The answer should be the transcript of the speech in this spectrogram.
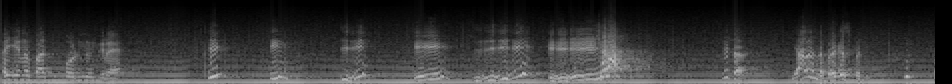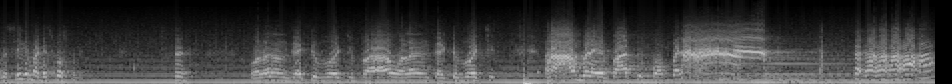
பையனை பார்த்து பொண்ணுங்கிற. கீதா யார் இந்த பிரகஸ்பதி? உன்னை சீக்கிரமா டிஸ்போஸ் பண்ணு. உலகம் கெட்டு போச்சுப்பா உலகம் கெட்டு போச்சு. ஆம்பளைய பார்த்து பொம்பளை.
